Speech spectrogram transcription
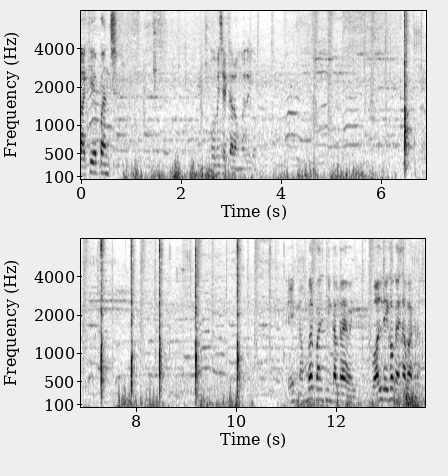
बाकी है पंच वो भी चेक कराऊँगा, देखो। एक नंबर पंच निकल रहा है भाई। बॉल देखो कैसा भाग रहा है।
